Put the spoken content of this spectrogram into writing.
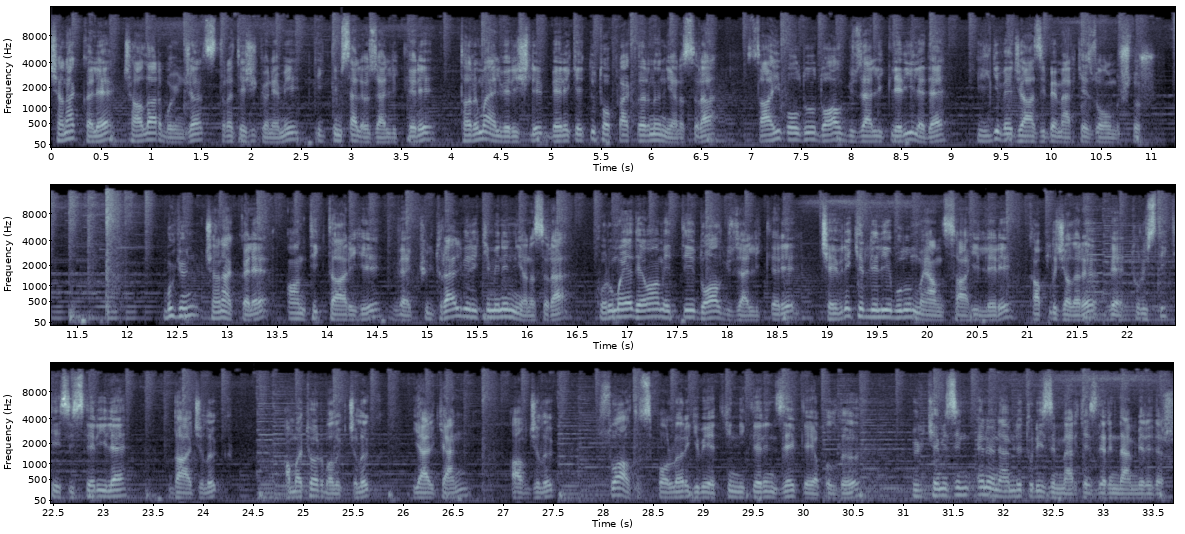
Çanakkale, çağlar boyunca stratejik önemi, iklimsel özellikleri, tarıma elverişli, bereketli topraklarının yanı sıra sahip olduğu doğal güzellikleriyle de ilgi ve cazibe merkezi olmuştur. Bugün Çanakkale, antik tarihi ve kültürel birikiminin yanı sıra korumaya devam ettiği doğal güzellikleri, çevre kirliliği bulunmayan sahilleri, kaplıcaları ve turistik tesisleriyle dağcılık, amatör balıkçılık, yelken, avcılık, sualtı sporları gibi etkinliklerin zevkle yapıldığı ülkemizin en önemli turizm merkezlerinden biridir.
